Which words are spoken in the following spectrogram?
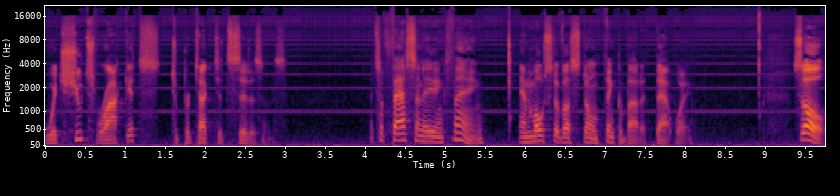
which shoots rockets to protect its citizens. It's a fascinating thing, and most of us don't think about it that way. So,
